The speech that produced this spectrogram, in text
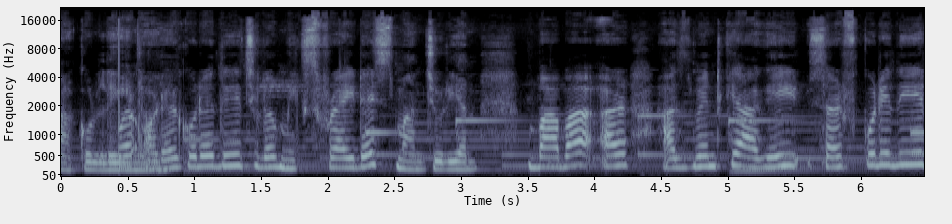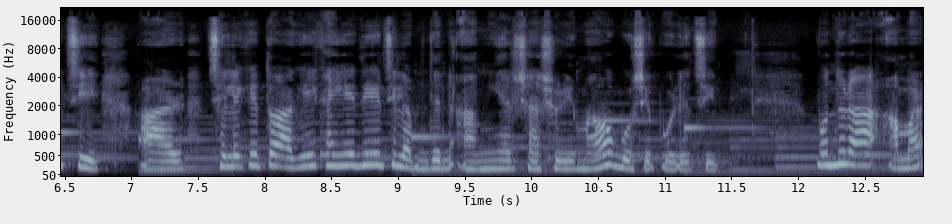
না করলেই অর্ডার করে দিয়েছিল মিক্স ফ্রাইড রাইস মাঞ্চুরিয়ান বাবা আর হাজব্যান্ডকে আগেই সার্ভ করে দিয়েছি আর ছেলেকে তো আগেই খাইয়ে দিয়েছিলাম দেন আমি আর শাশুড়ি মাও বসে পড়েছি। বন্ধুরা আমার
